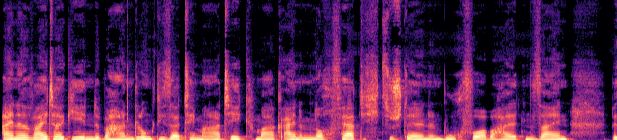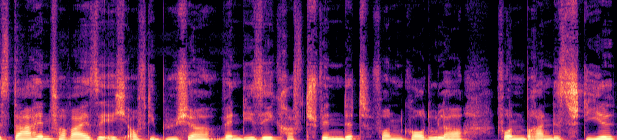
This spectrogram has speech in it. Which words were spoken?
Eine weitergehende Behandlung dieser Thematik mag einem noch fertigzustellenden Buch vorbehalten sein. Bis dahin verweise ich auf die Bücher Wenn die Sehkraft schwindet von Cordula von Brandis Stiel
